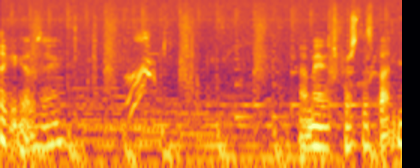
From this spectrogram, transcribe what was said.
Like it goes there. Oh, maybe let's press this button.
